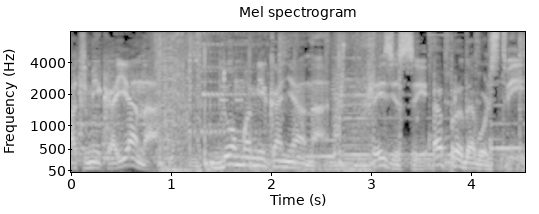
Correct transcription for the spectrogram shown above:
От Микояна до Мамиконяна. Тезисы о продовольствии.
